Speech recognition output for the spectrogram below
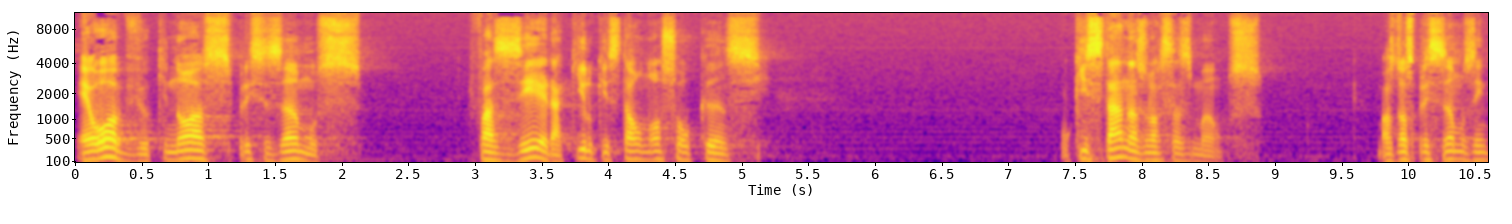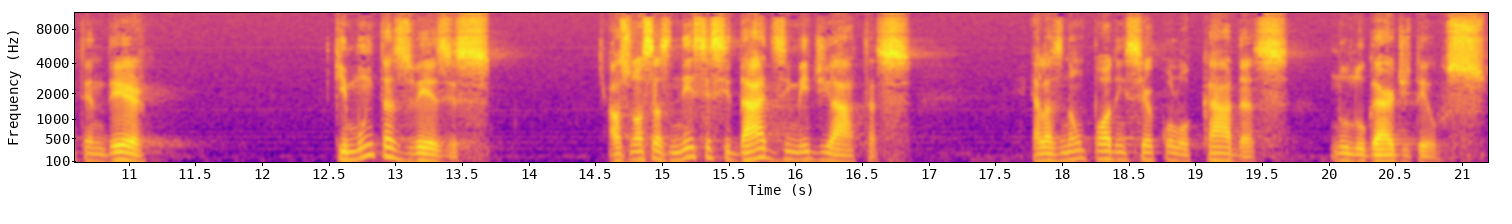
É óbvio que nós precisamos fazer aquilo que está ao nosso alcance, o que está nas nossas mãos. Mas nós precisamos entender que muitas vezes as nossas necessidades imediatas, elas não podem ser colocadas no lugar de Deus.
